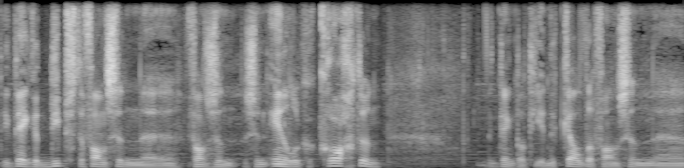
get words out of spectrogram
ik denk het diepste van zijn, eh, van zijn, zijn innerlijke krochten. Ik denk dat hij in de kelder van zijn, eh,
